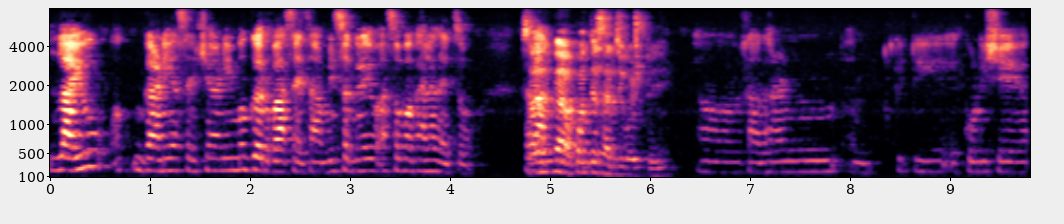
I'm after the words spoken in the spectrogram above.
लाईव्ह गाणी असायची आणि मग गरबा असायचा. आम्ही सगळे असं बघायला जायचो. तर साधारण कोणत्या सालची गोष्ट आहे? साधारण किती एकोणीसशे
